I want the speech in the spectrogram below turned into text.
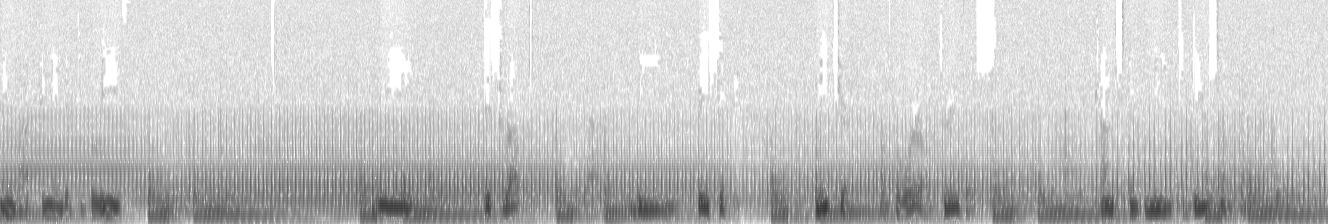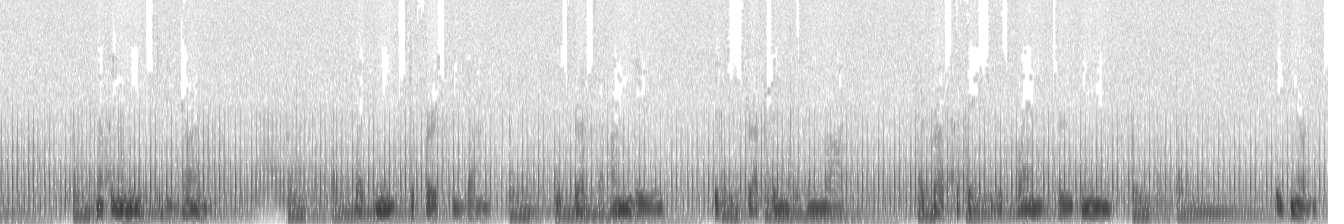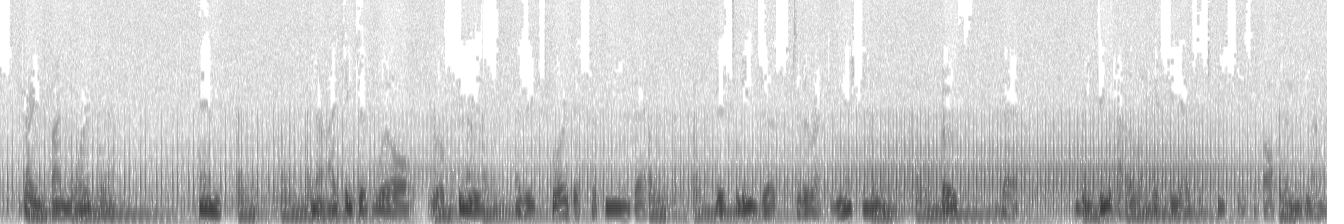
indoctrinated to believe, we disrupt basic nature of the world through this constant need to do something. Nothing needs to be done. What needs to first be done is for us to undo the destruction that's been wrought across the face of this planet through human ignorance, trying to find the word there. And know, I think that we'll we'll see as, as we explore this with me that this leads us to the recognition both that we do have a legacy as a species of often being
